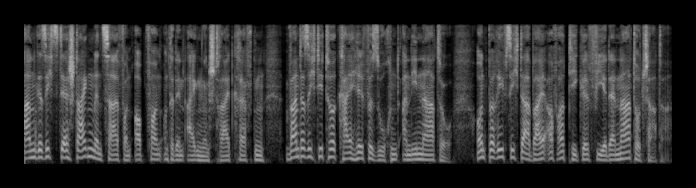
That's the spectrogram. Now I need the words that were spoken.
Angesichts der steigenden Zahl von Opfern unter den eigenen Streitkräften wandte sich die Türkei hilfesuchend an die NATO und berief sich dabei auf Artikel 4 der NATO-Charta.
